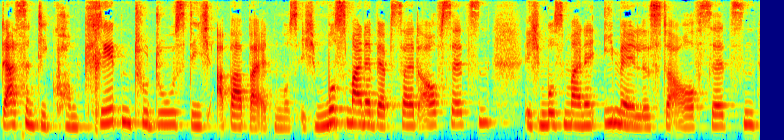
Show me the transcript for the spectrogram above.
Das sind die konkreten To-Dos, die ich abarbeiten muss. Ich muss meine Website aufsetzen. Ich muss meine E-Mail-Liste aufsetzen.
